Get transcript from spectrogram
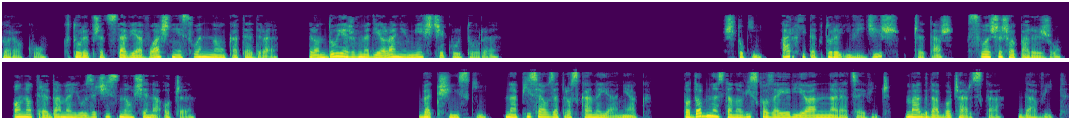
roku, który przedstawia właśnie słynną katedrę. Lądujesz w Mediolanie mieście kultury. Sztuki, architektury i widzisz, czytasz, słyszysz o Paryżu, o Notre Dame i łzy cisną się na oczy. Beksiński, napisał zatroskany Janiak. Podobne stanowisko zajęli Joanna Racewicz, Magda Boczarska, Dawid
